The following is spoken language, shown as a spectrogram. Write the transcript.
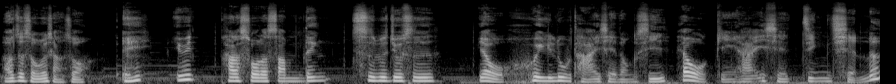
然后这时候我就想说，诶，因为他说了 something，是不是就是要我贿赂他一些东西，要我给他一些金钱呢？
